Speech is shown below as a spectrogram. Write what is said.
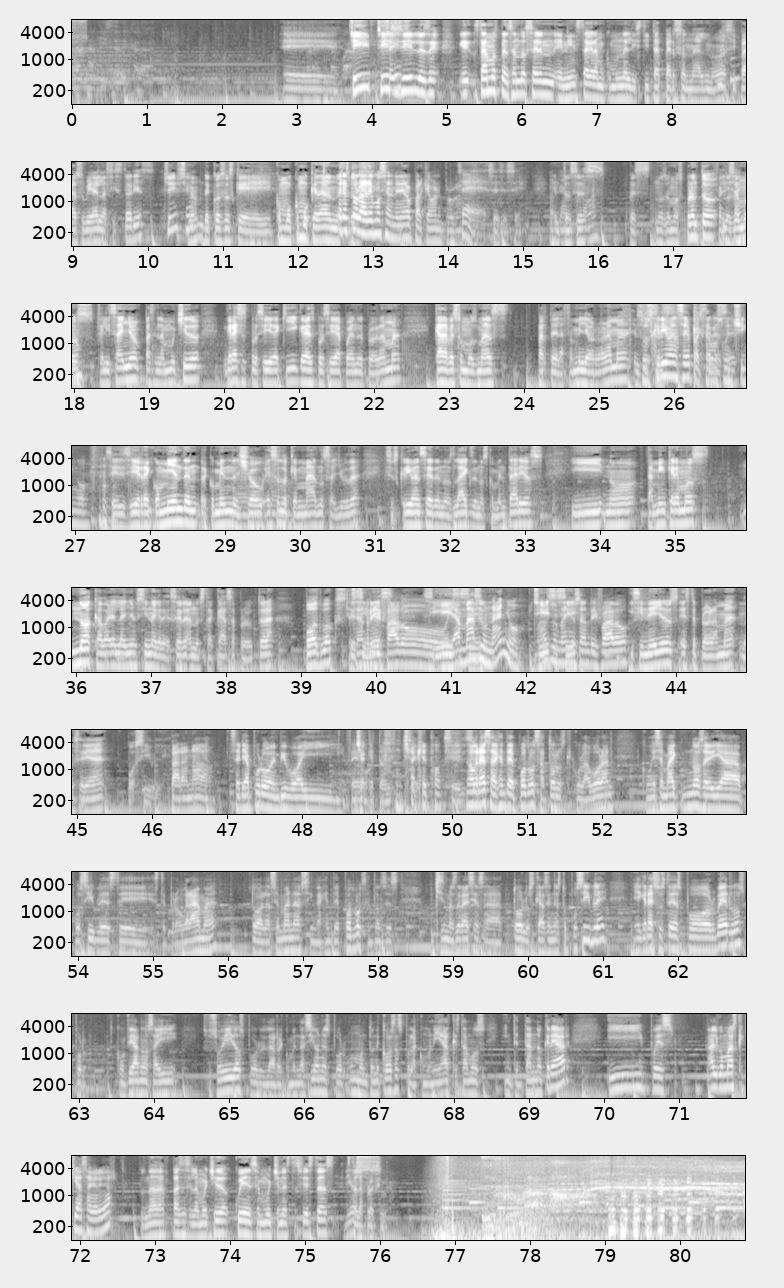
eh, sí, sí, sí, sí. Les eh, estábamos pensando hacer en, Instagram como una listita personal, ¿no? Así para subir a las historias. Sí, sí. De cosas que, como, cómo quedaron. Pero esto lo haremos en enero para que hagan el programa. Sí, sí, sí, sí. Entonces, pues nos vemos pronto. Feliz nos vemos. Feliz año. Pásenla muy chido. Gracias por seguir aquí. Gracias por seguir apoyando el programa. Cada vez somos más parte de la familia Horrorama. Suscríbanse para que estemos un chingo. Sí, sí, sí, recomienden, recomienden el show, eso es lo que más nos ayuda. Suscríbanse, denos likes, denos comentarios y no, también queremos no acabar el año sin agradecer a nuestra casa productora Podbox. Que, se han rifado ya más de un año. Sí, más de un año se han rifado. Y sin ellos este programa no sería posible. Para nada. Sería puro en vivo ahí Chaquetón. Chaquetón. no, gracias a la gente de Podbox, a todos los que colaboran como dice Mike, no sería posible este, este programa todas las semanas sin la gente de Podbox. Entonces, muchísimas gracias a todos los que hacen esto posible. Eh, gracias a ustedes por verlos, por confiarnos ahí sus oídos, por las recomendaciones, por un montón de cosas, por la comunidad que estamos intentando crear. Y pues, ¿algo más que quieras agregar? Pues nada, pásensela muy chido, cuídense mucho en estas fiestas. Hasta la próxima.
